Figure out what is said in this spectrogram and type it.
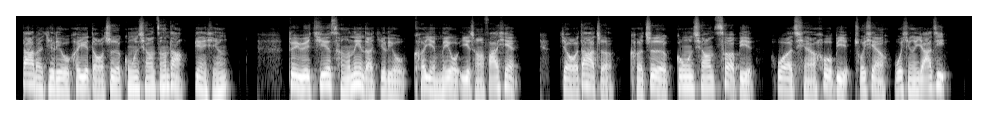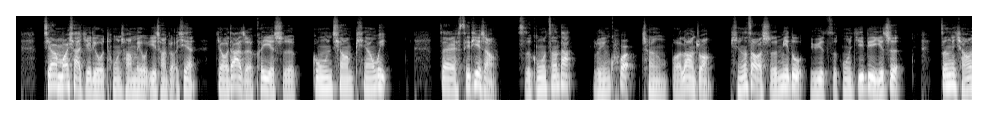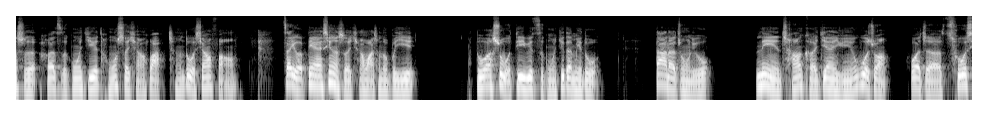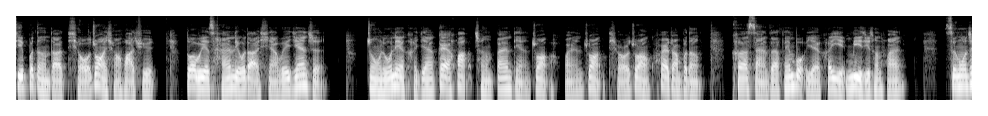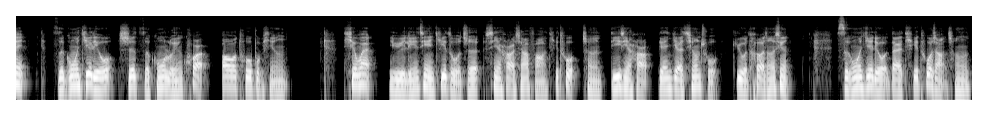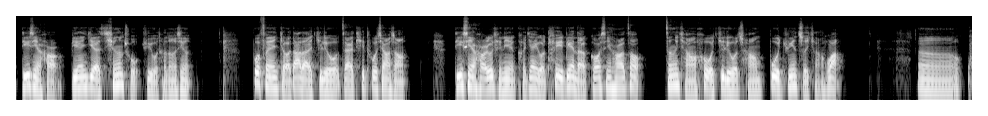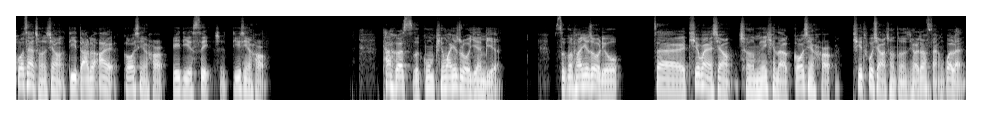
大的肌瘤可以导致宫腔增大变形。对于肌层内的肌瘤，可以没有异常发现，较大者可致宫腔侧壁或前后壁出现弧形压迹。浆膜下肌瘤通常没有异常表现，较大者可以使。宫腔偏位，在 CT 上，子宫增大，轮廓呈波浪状，平扫时密度与子宫肌壁一致，增强时和子宫肌同时强化程度相仿，在有变性时强化程度不一，多数低于子宫肌的密度。大的肿瘤内常可见云雾状或者粗细不等的条状强化区，多为残留的纤维间质。肿瘤内可见钙化呈斑点状、环状、条状、块状不等，可散在分布，也可以密集成团。磁共振，子宫肌瘤使子宫轮廓凹凸不平。T1 与邻近肌组织信号相仿，T2 呈低信号，边界清楚，具有特征性。子宫肌瘤在 T2 上呈低信号，边界清楚，具有特征性。部分较大的肌瘤在 T2 向上。低信号流体内可见有蜕变的高信号灶，增强后肌瘤常不均质强化。嗯，扩散成像 DWI 高信号，ADC 是低信号。它和子宫平滑肌肿瘤鉴别，子宫平滑肌肿瘤在 T1 项呈明显的高信号，T2 项呈等信号，这反过来。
